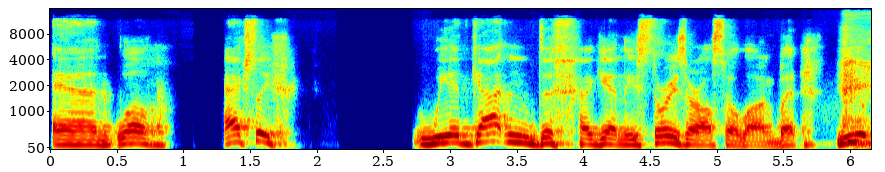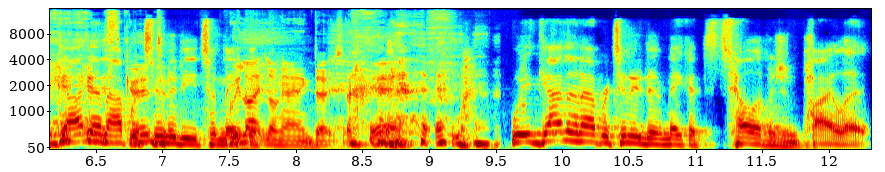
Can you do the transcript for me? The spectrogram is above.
and well actually we had gotten again these stories are all so long but we had gotten an It's good. opportunity to make We a- like long anecdotes. we had gotten an opportunity to make a television pilot.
